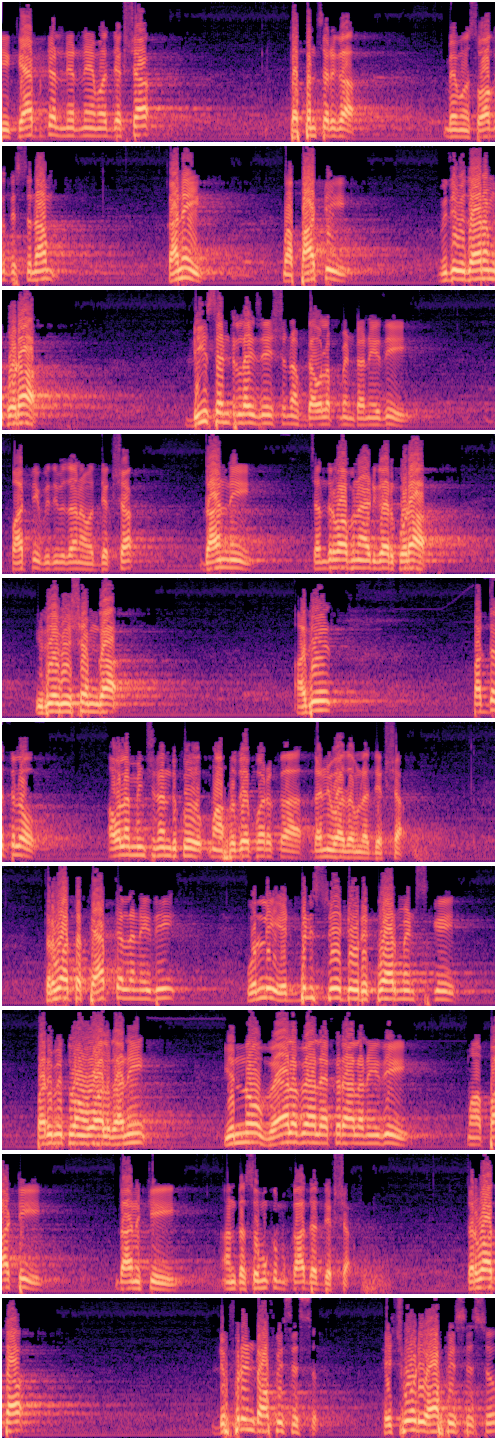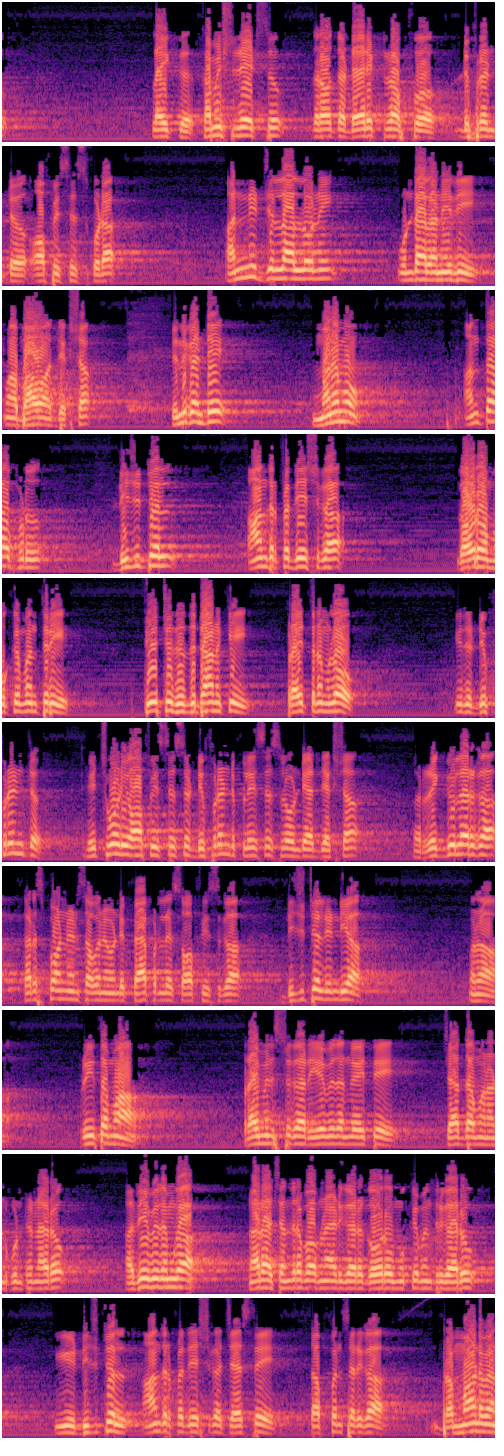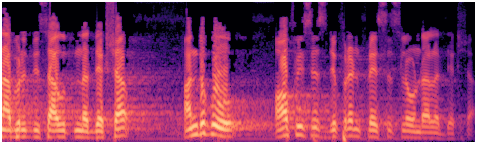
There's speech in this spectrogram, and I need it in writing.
ఈ క్యాపిటల్ నిర్ణయం అధ్యక్ష తప్పనిసరిగా మేము స్వాగతిస్తున్నాం. కానీ మా పార్టీ విధి విధానం కూడా డీసెంట్రలైజేషన్ ఆఫ్ డెవలప్మెంట్ అనేది పార్టీ విధి విధానం అధ్యక్ష. దాన్ని చంద్రబాబు నాయుడు గారు కూడా ఇదే విషయంగా అదే పద్ధతిలో అవలంబించినందుకు మా హృదయపూర్వక ధన్యవాదములు అధ్యక్ష. తర్వాత క్యాపిటల్ అనేది ఓన్లీ అడ్మినిస్ట్రేటివ్ రిక్వైర్మెంట్స్కి పరిమితం అవ్వాలి కానీ ఎన్నో వేల వేల ఎకరాలనేది మా పార్టీ దానికి అంత సుముఖం కాదు అధ్యక్ష. తర్వాత different offices HOD offices like commissionerates తర్వాత డైరెక్టర్ ఆఫ్ డిఫరెంట్ ఆఫీసెస్ కూడా. అన్ని జిల్లాల్లోని ఉండాలనేది మా భావం అధ్యక్ష. ఎందుకంటే మనము అంతా ఇప్పుడు డిజిటల్ ఆంధ్రప్రదేశ్గా గౌరవ ముఖ్యమంత్రి తీర్చిదిద్దడానికి ప్రయత్నంలో ఇది డిఫరెంట్ హెచ్ఓడి ఆఫీసెస్ డిఫరెంట్ ప్లేసెస్లో ఉండే అధ్యక్ష. రెగ్యులర్గా కరస్పాండెన్స్ అవనివ్వండి పేపర్లెస్ ఆఫీస్గా డిజిటల్ ఇండియా మన ప్రీతమ ప్రైమ్ మినిస్టర్ గారు ఏ విధంగా అయితే చేద్దామని అనుకుంటున్నారో అదేవిధంగా నారా చంద్రబాబు నాయుడు గారు గౌరవ ముఖ్యమంత్రి గారు ఈ డిజిటల్ ఆంధ్రప్రదేశ్గా చేస్తే తప్పనిసరిగా బ్రహ్మాండమైన అభివృద్ధి సాగుతుంది అధ్యక్ష. అందుకు ఆఫీసెస్ డిఫరెంట్ ప్లేసెస్లో ఉండాలి అధ్యక్ష.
